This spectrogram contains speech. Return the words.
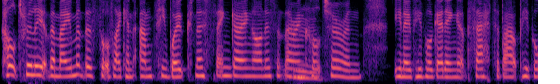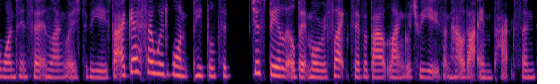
culturally at the moment, there's sort of like an anti-wokeness thing going on, isn't there, in mm. culture? And, you know, people getting upset about people wanting certain language to be used. But I guess I would want people to just be a little bit more reflective about language we use and how that impacts and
